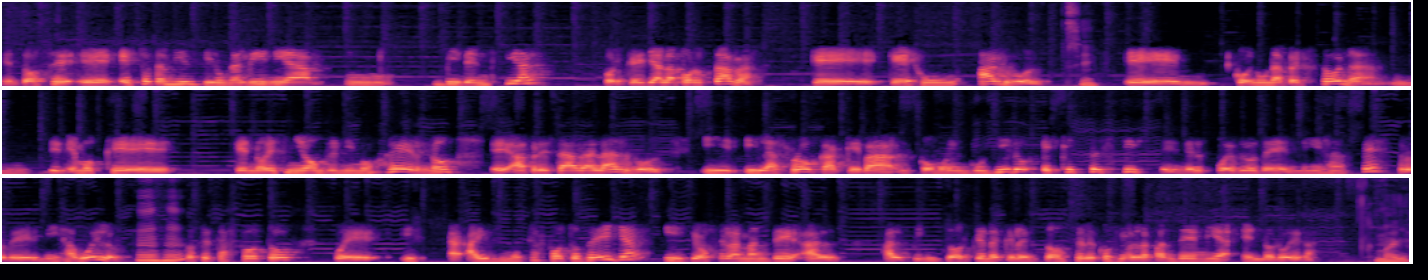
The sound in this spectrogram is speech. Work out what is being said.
Entonces, esto también tiene una línea mm, vivencial, porque ya la portada, que, que es un árbol Sí, eh, con una persona, mm, diremos que, que no es ni hombre ni mujer, ¿no? Eh, apretada al árbol y, y la roca que va como engullido, es que esto existe en el pueblo de mis ancestros, de mis abuelos. Entonces esta foto, pues y hay muchas fotos de ella y yo se la mandé al, al pintor que en aquel entonces le cogió la pandemia en Noruega.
